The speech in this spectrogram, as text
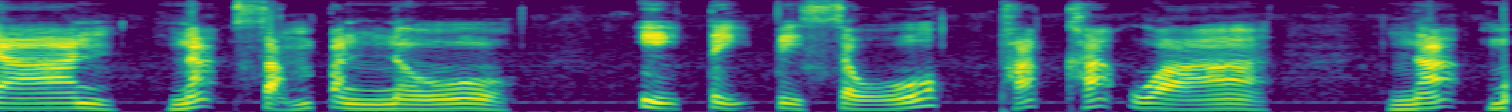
ญาณ ณสัมปันโน อิติปิโสภักคะวานะโม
